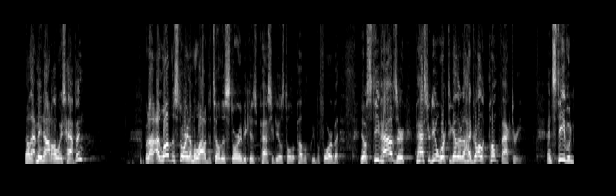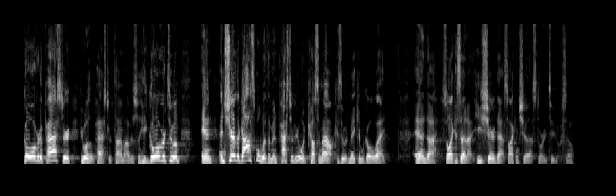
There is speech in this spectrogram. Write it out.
Now, that may not always happen. But I, I, love the story, and I'm allowed to tell this story because Pastor Deal's told it publicly before. But, you know, Steve Hauser, Pastor Deal worked together at a hydraulic pump factory. And Steve would go over to Pastor, he wasn't Pastor time, obviously. He'd go over to him and, and share the gospel with him, and Pastor Deal would cuss him out because it would make him go away. And uh, so, like I said, he shared that, so I can share that story too. So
